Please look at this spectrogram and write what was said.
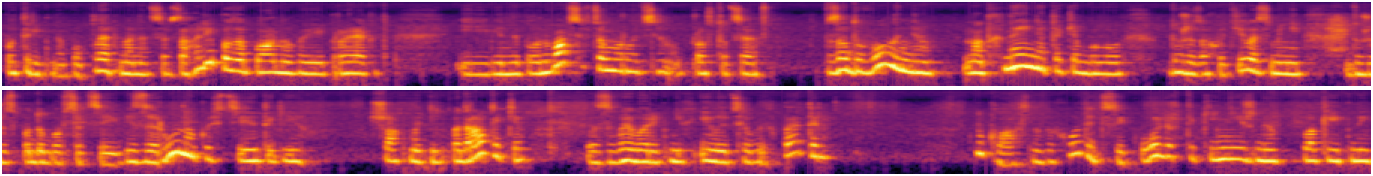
потрібне, бо плед в мене це взагалі позаплановий проєкт, і він не планувався в цьому році. Просто це задоволення, натхнення таке було. Дуже захотілося. Мені дуже сподобався цей візерунок, ось ці такі шахматні квадратики. з виворітніх і лицьових петель. Ну, класно виходить, цей колір такий ніжний, блакитний.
